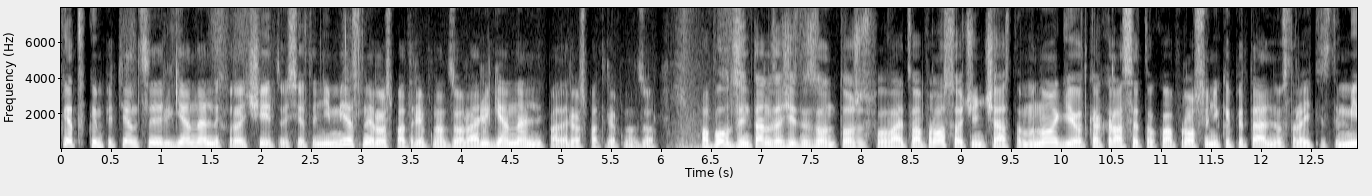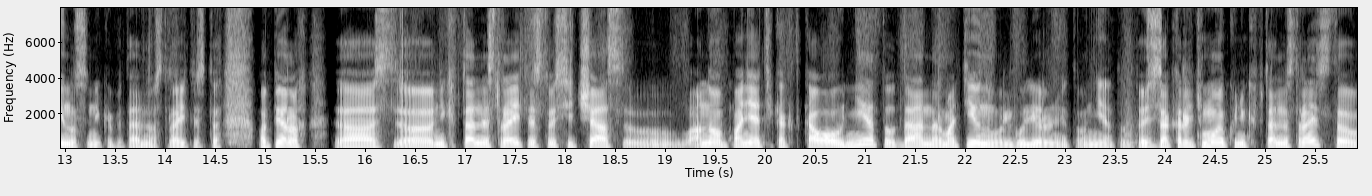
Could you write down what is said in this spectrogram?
это в компетенции региональных врачей. То есть это не местный Роспотребнадзор, а региональный Роспотребнадзор. По поводу санитарно-защитной зоны тоже всплывают вопросы очень часто. Многие вот как раз это к вопросу некапитального строительства, минуса некапитального строительства. Во-первых, э, э, некапитальное строительство сейчас, оно понятия как такового нету, да, нормативного регулирования этого нету. То есть закрыть мойку некапитального строительства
